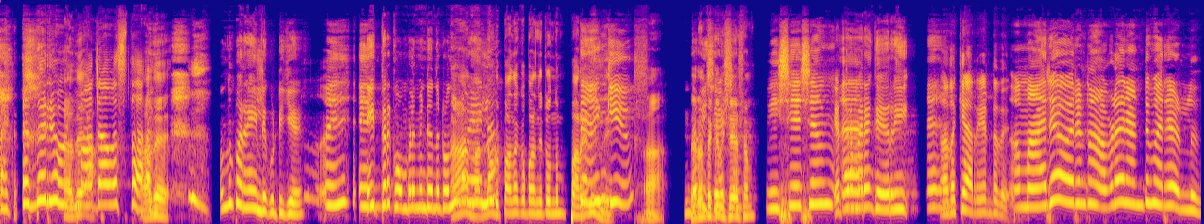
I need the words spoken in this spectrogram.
പെട്ടെന്നൊരു അതെ. ഉന്മാദാവസ്ഥ. അതെ. ഒന്നും പറയാനില്ലേ കുട്ടിക്ക്? ഏ, ഏ, ഇത്ര കോംപ്ലിമെന്റ് എന്നിട്ട് ആ ഒന്നും നല്ല പറയാനില്ല ഉടുപ്പാന്നൊക്കെ പറഞ്ഞിട്ടൊന്നും thank ആ വേറെ എന്തൊക്കെ വിശേഷം? വിശേഷം? എത്ര മരം കേറി? അതൊക്കെ അറിയേണ്ടത്. ആ, മരം ഒരെണ്ണം അവിടെ രണ്ട് മരേ ഉള്ളു.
